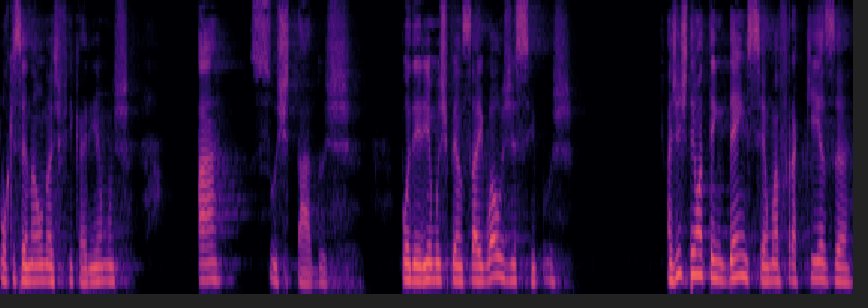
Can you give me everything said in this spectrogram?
porque senão nós ficaríamos assustados. Poderíamos pensar igual os discípulos. A gente tem uma tendência, uma fraqueza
